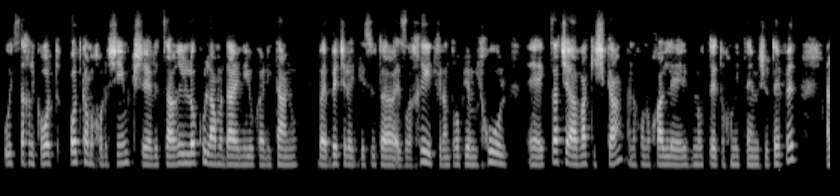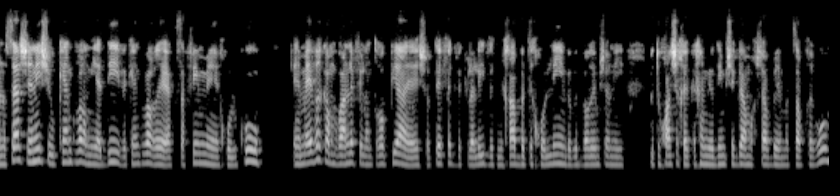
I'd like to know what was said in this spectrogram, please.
הוא יצטרך לקרות עוד כמה חודשים, כשלצערי לא כולם עדיין יהיו כאן איתנו. בהיבט של ההתגייסות האזרחית, פילנטרופיה מחו"ל, אה, קצת שהאבק ישקע, אנחנו נוכל אה, לבנות אה, תוכנית משותפת. הנושא השני שהוא כן כבר מיידי וכן כבר הכספים חולקו, מעבר כמובן לפילנטרופיה שוטפת וכללית ותמיכה בבתי חולים ובדברים שאני בטוחה שחלקכם יודעים שגם עכשיו במצב חירום,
